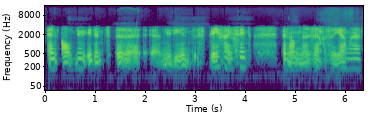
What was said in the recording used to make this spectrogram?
En als nu, in het, uh, nu die in het verpleeghuis zit... en dan uh, zeggen ze, ja, maar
